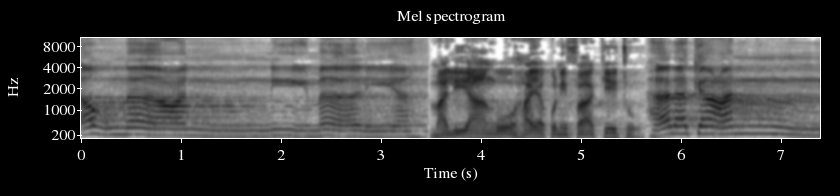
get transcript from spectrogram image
aghna anni maliya. Mali yangu hayakunifaa kitu. Halaka anni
